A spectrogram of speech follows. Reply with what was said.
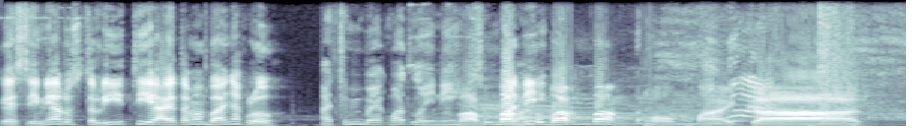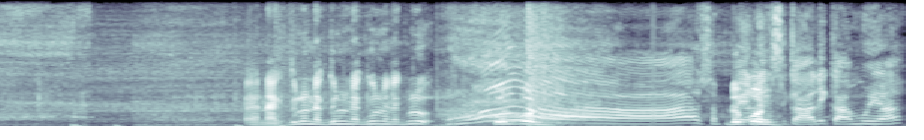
Guys, ini harus teliti, itemnya banyak loh. Itemnya banyak banget loh ini. Bambang Tadi- tuh, Bambang. Oh my god. Eh, naik dulu, naik dulu, naik dulu, naik dulu. Pun, pun. Ah, Pun. sepele sekali kamu ya.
